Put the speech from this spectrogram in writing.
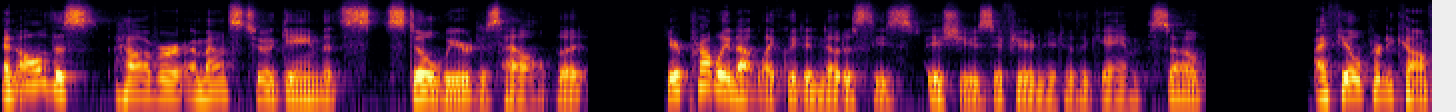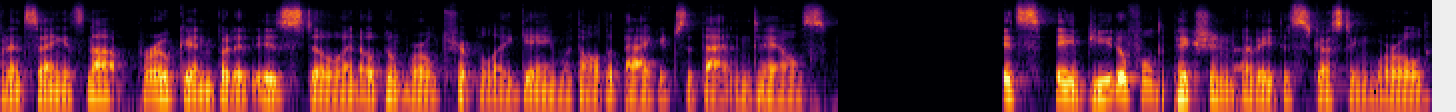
And all this, however, amounts to a game that's still weird as hell, but you're probably not likely to notice these issues if you're new to the game, so I feel pretty confident saying it's not broken, but it is still an open world AAA game with all the baggage that that entails. It's a beautiful depiction of a disgusting world.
